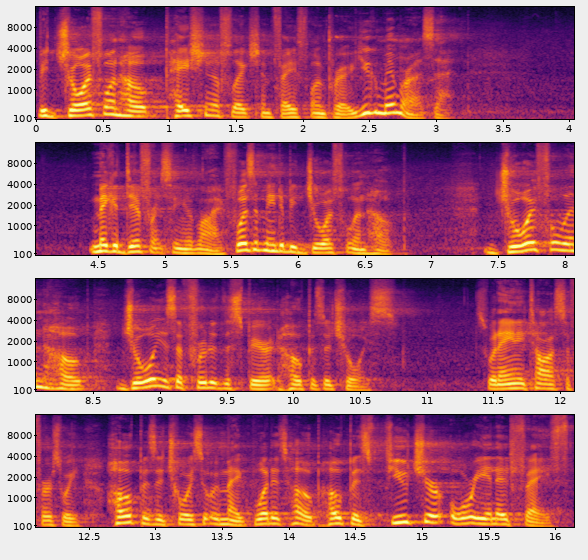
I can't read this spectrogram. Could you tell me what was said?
Be joyful in hope, patient in affliction, faithful in prayer. You can memorize that. Make a difference in your life. What does it mean to be joyful in hope? Joyful in hope. Joy is a fruit of the Spirit. Hope is a choice. That's what Annie taught us the first week. Hope is a choice that we make. What is hope? Hope is future oriented faith.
